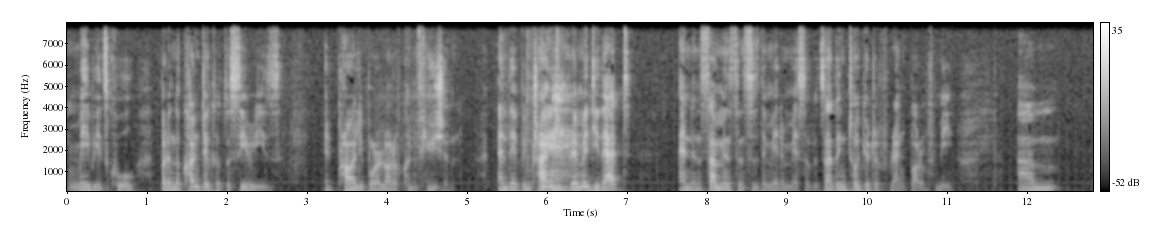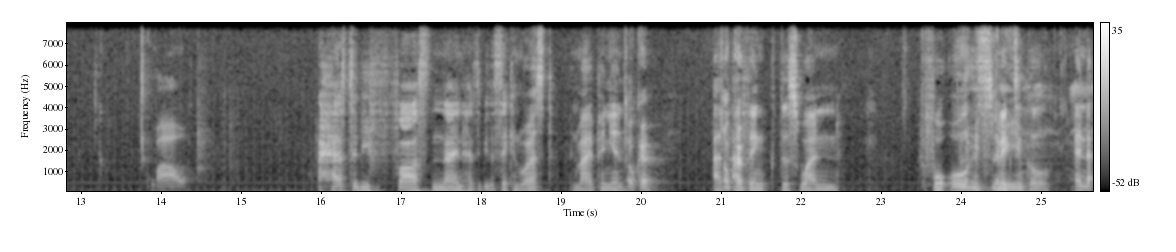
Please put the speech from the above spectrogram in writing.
maybe it's cool, but in the context of the series, it probably brought a lot of confusion. And they've been trying to remedy that, and in some instances, they made a mess of it. So I think Tokyo Drift ranked bottom for me. Um, Wow. has to be Fast 9, has to be the second worst, in my opinion. Okay. I, I okay. think this one, for all Let me- its let me- spectacle, and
